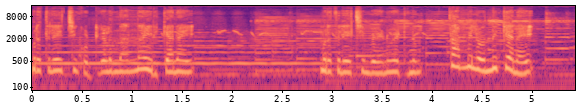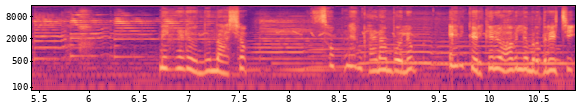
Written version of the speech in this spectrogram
മൃദുലേച്ചിയും കുട്ടികളും നന്നായിരിക്കാനായി. മൃദുലേച്ചിയും വേണുവേട്ടനും തമ്മിൽ ഒന്നിക്കാനായി. നിങ്ങളുടെ ഒന്നും നാശം സ്വപ്നം കാണാൻ പോലും എനിക്കൊരിക്കലും ആവില്ല മൃദുലേച്ചി.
